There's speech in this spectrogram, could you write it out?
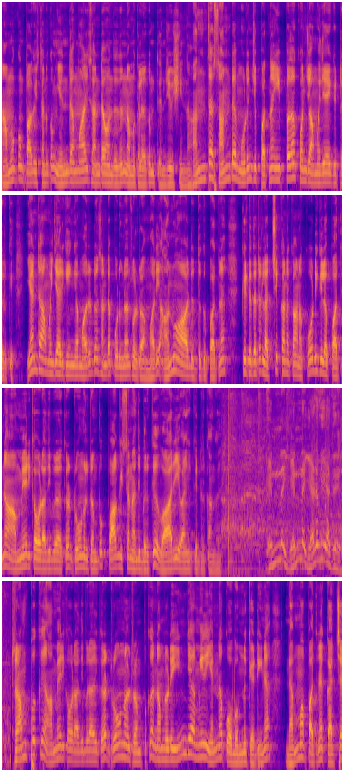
நமக்கும் பாகிஸ்தானுக்கும் எந்த மாதிரி சண்டை வந்ததுன்னு நமக்கு எல்லாருக்கும் தெரிஞ்ச விஷயம்தான். அந்த சண்டை முடிஞ்சு பார்த்தா இப்போ தான் கொஞ்சம் அமைதியாகிக்கிட்டு இருக்கு. ஏன்டா அமைதியாக இருக்கீங்க? மறுபடியும் சண்டை போடுங்களான்னு சொல்கிற மாதிரி அணு ஆயுதத்துக்கு பார்த்தீங்கன்னா கிட்டத்தட்ட லட்சக்கணக்கான கோடிகளை பார்த்தீங்கன்னா அமெரிக்காவோட அதிபராக இருக்கிற டொனால்ட் ட்ரம்ப் பாகிஸ்தான் அதிபருக்கு வாரி வாங்கிக்கிட்டு இருக்காங்க. என்ன என்ன எழவி அது? ட்ரம்ப்புக்கு அமெரிக்காவோட அதிபராக இருக்கிற டொனால்ட் ட்ரம்ப்புக்கு நம்மளுடைய இந்தியா மீது என்ன கோபம்னு கேட்டிங்கன்னா நம்ம பார்த்தீங்கன்னா கச்சா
